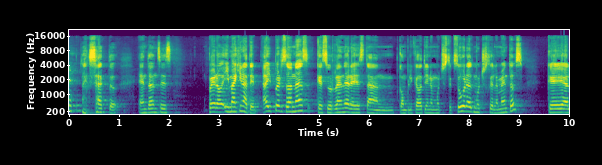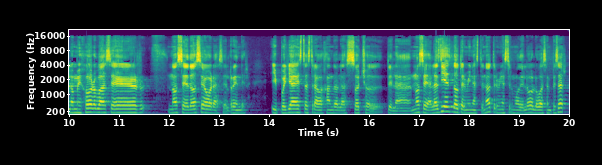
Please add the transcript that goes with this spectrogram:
Exacto. Entonces, pero imagínate, hay personas que su render es tan complicado, tiene muchas texturas, muchos elementos, que a lo mejor va a ser, no sé, 12 horas el render. Y pues ya estás trabajando a las 8 de la, no sé, a las 10 lo terminaste, ¿no? Terminaste el modelo lo vas a empezar.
